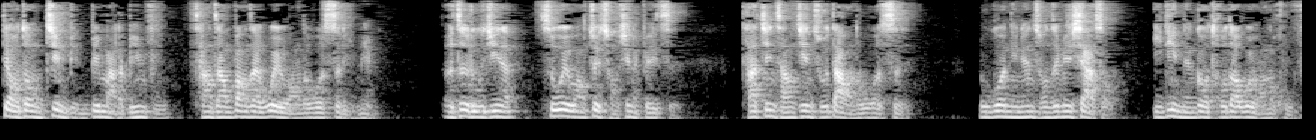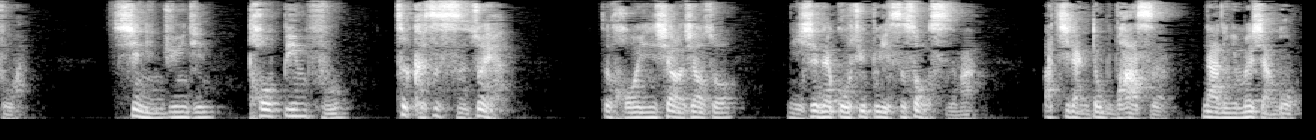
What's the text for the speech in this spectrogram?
调动晋丙兵马的兵符常常放在魏王的卧室里面，而这如今呢是魏王最宠幸的妃子，她经常进出大王的卧室。如果你能从这边下手，一定能够偷到魏王的虎符啊。”信陵君一听，偷兵符，这可是死罪啊！这侯嬴笑了笑说：“你现在过去不也是送死吗？”啊，既然你都不怕死，那你有没有想过，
